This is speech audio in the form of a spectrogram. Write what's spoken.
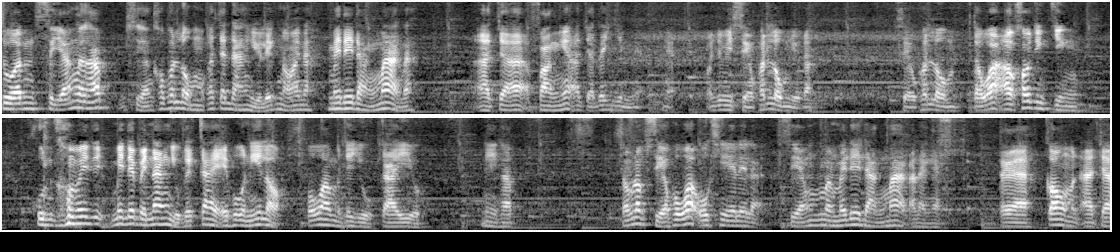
ส่วนเสียงเลยครับ เสียงเขาพัดลมมันก็จะดังอยู่เล็กน้อยนะ ไม่ได้ดังมากนะ อาจจะฟังเนี้ยอาจจะได้ยินเนี่ย เนี่ย มันจะมีเสียงพัดลมอยู่นะ เสียงพัดลม แต่ว่าเอาเข้าจริง ๆ คุณก็ไม่ได้ไม่ได้ไปนั่งอยู่ใกล้ๆไอ้พวกนี้หรอก เพราะว่ามันจะอยู่ไกลอยู่นี่ครับสำหรับเสียงเพราะว่าโอเคเลยแหละ เสียงมันไม่ได้ดังมากอะไรไง แต่กล้องมันอาจจะ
